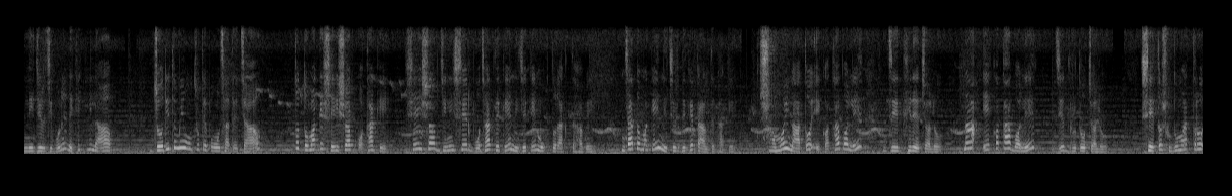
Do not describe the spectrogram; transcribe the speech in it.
নিজের জীবনে রেখে কি লাভ? যদি তুমি উঁচুতে পৌঁছাতে চাও, তো তোমাকে সেই সব কথাকে, সেই সব জিনিসের বোঝা থেকে নিজেকে মুক্ত রাখতে হবে। যা তোমাকে নিচের দিকে টানতে থাকে। সময় না তো এ কথা বলে যে ধীরে চলো, না এ কথা বলে যে দ্রুত চলো। সে তো শুধুমাত্র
